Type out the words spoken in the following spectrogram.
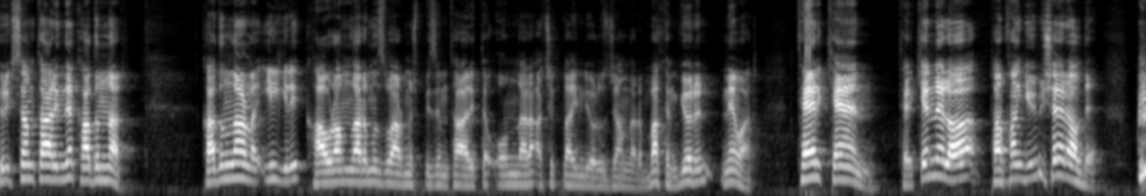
Türk İslam tarihinde kadınlar. Kadınlarla ilgili kavramlarımız varmış bizim tarihte. Onları açıklayın diyoruz canlarım. Bakın görün ne var? Terken. Terken ne la? Tarkan gibi bir şey herhalde.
